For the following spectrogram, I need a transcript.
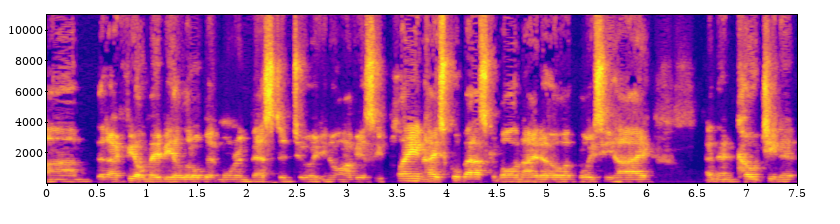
Um, that I feel maybe a little bit more invested to it. You know, obviously playing high school basketball in Idaho at Boise High, and then coaching it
